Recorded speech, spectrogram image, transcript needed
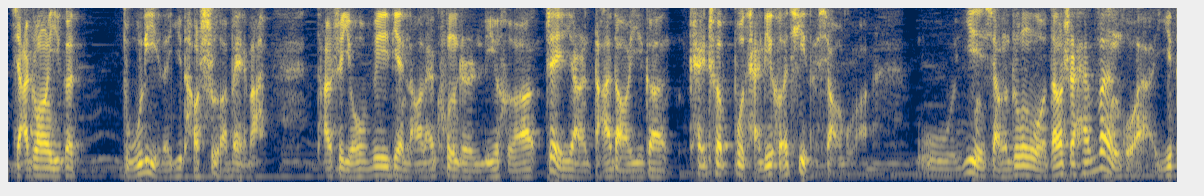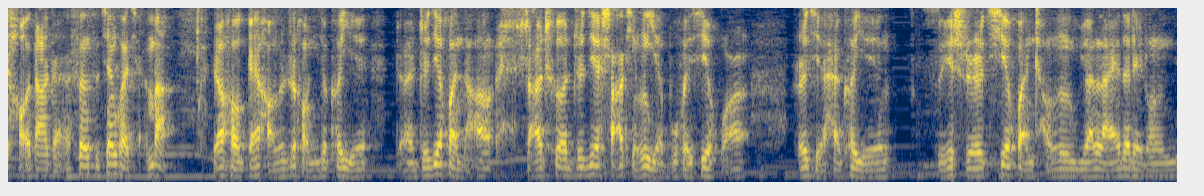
加装一个独立的一套设备吧，它是由微电脑来控制离合，这样达到一个开车不踩离合器的效果。印象中，我当时还问过啊，一套大概三四千块钱吧，然后改好了之后，你就可以呃直接换挡，刹车直接刹停也不会熄火，而且还可以随时切换成原来的这种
